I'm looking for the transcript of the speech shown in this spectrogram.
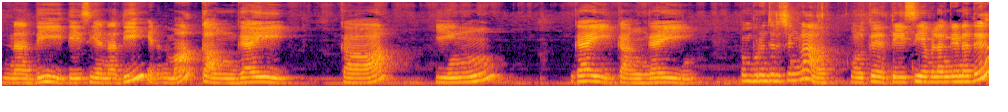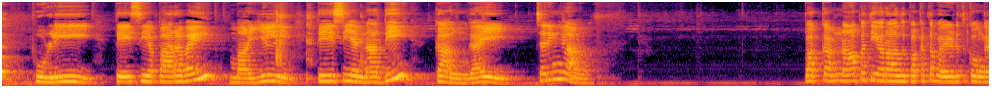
நதி தேசிய நதி என்னதுமா கங்கை. கா இங் கை கங்கை. இப்போ புரிஞ்சிருச்சுங்களா? உங்களுக்கு தேசிய விலங்கு என்னது? புலி. தேசிய பறவை மயில். தேசிய நதி கங்கை. சரிங்களா? பக்கம் நாற்பத்தி ஓராவது பக்கத்தை எடுத்துக்கோங்க.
